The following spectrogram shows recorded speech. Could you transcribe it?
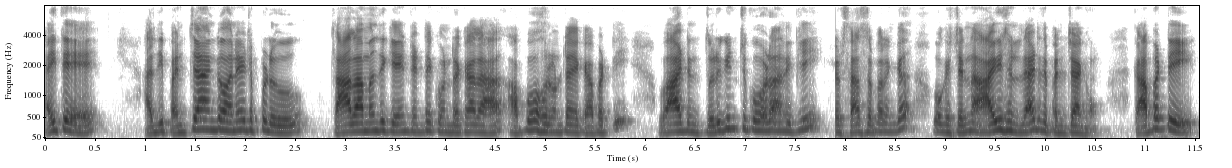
అయితే అది పంచాంగం అనేటప్పుడు చాలామందికి ఏంటంటే కొన్ని రకాల అపోహలు ఉంటాయి కాబట్టి వాటిని తొలగించుకోవడానికి శాస్త్రపరంగా ఒక చిన్న ఆయుధం లాంటిది పంచాంగం. కాబట్టి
